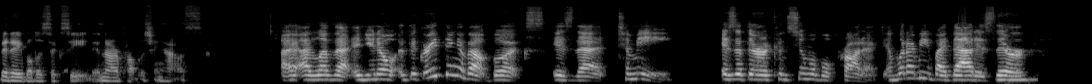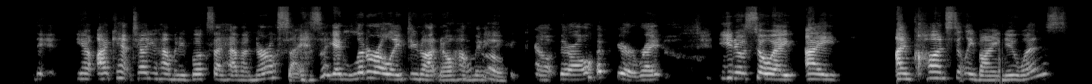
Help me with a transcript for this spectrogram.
been able to succeed in our publishing house. I, I love that and you know the great thing about books is that to me is that they're a consumable product and what i mean by that is they're mm-hmm. You know i can't tell you how many books i have on neuroscience like i literally do not know how many i Oh. count they're all up here right you know so i i i'm constantly buying new ones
